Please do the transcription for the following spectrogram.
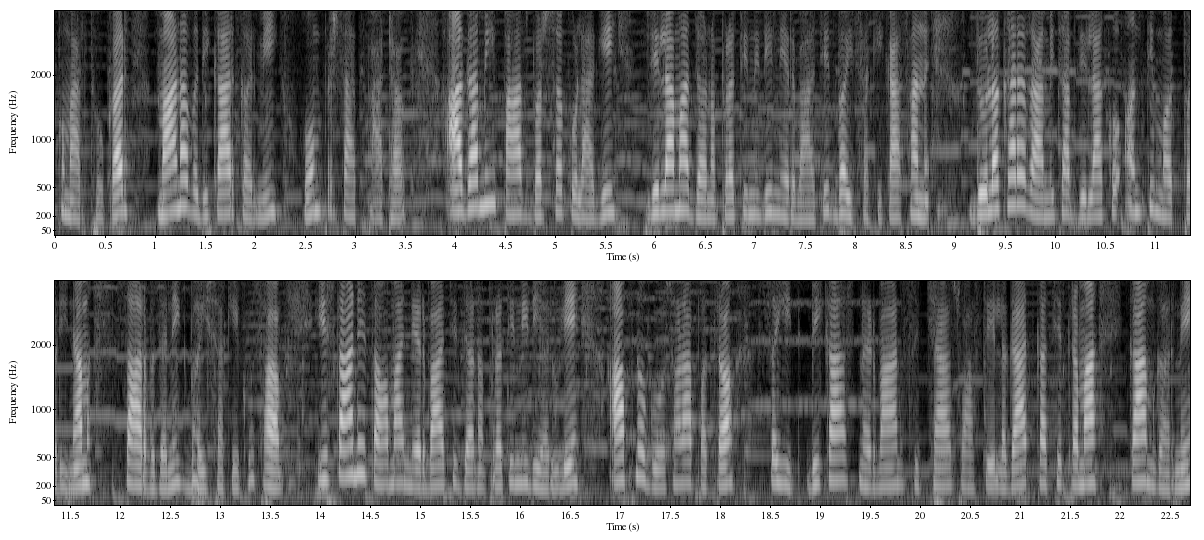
कुमार थोकर मानव अधिकार कर्मी होम प्रसाद पाठक। आगामी पाँच वर्षको लागि जिल्लामा जनप्रतिनिधि निर्वाचित भइसकेका छन्। दोलखा र रामेछाप जिल्लाको अन्तिम मत परिणाम सार्वजनिक भइसकेको छ। स्थानीय तहमा निर्वाचित जनप्रतिनिधिहरूले आफ्नो घोषणा पत्र सहित विकास निर्माण शिक्षा स्वास्थ्य लगायतका क्षेत्रमा काम गर्ने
